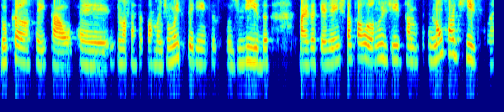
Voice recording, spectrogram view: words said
do câncer e tal, é, de uma certa forma, de uma experiência de vida, mas aqui a gente está falando de, não só disso, né?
